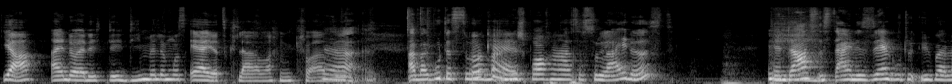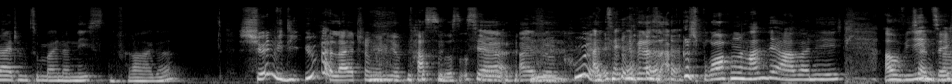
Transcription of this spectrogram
Ja, eindeutig. Die, die Mille muss er jetzt klar machen, quasi. Ja, aber gut, dass du nochmal Okay. angesprochen hast, dass du leidest. Denn das ist eine sehr gute Überleitung zu meiner nächsten Frage. Schön, wie die Überleitungen hier passen. Das ist ja also cool. Als hätten wir das abgesprochen, haben wir aber nicht. Auf jeden Fall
